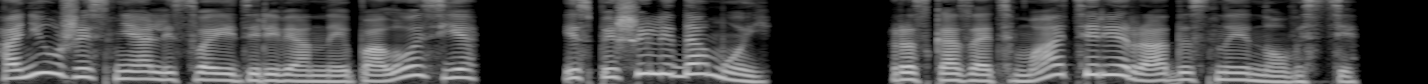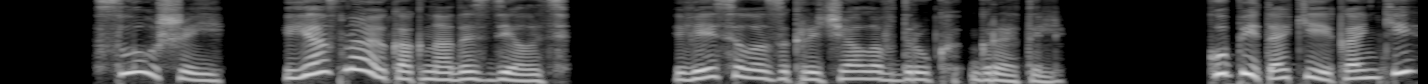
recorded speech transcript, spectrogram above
Они уже сняли свои деревянные полозья и спешили домой, рассказать матери радостные новости. «Слушай, я знаю, как надо сделать», — весело закричала вдруг Гретель. «Купи такие коньки,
